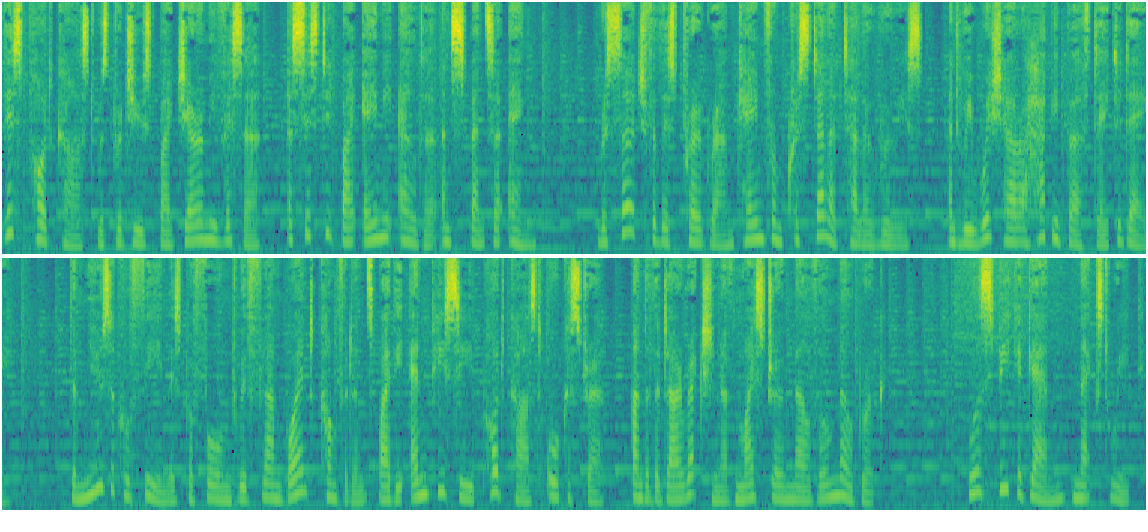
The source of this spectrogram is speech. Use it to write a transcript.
This podcast was produced by Jeremy Visser, assisted by Amy Elder and Spencer Eng. Research for this program came from Cristela Tello Ruiz, and we wish her a happy birthday today. The musical theme is performed with flamboyant confidence by the NPC Podcast Orchestra, under the direction of Maestro Melville Millbrook. We'll speak again next week.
